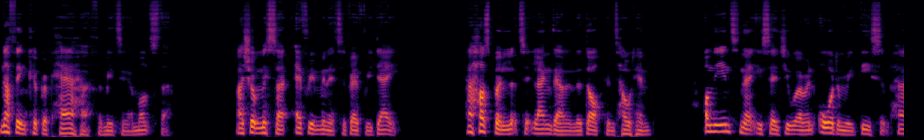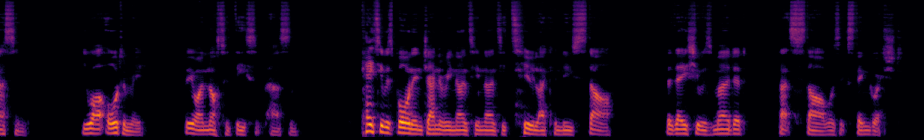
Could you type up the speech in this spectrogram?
Nothing could prepare her for meeting a monster. I shall miss her every minute of every day. Her husband looked at Langdale in the dock and told him, On the internet you said you were an ordinary, decent person. You are ordinary, but you are not a decent person. Katie was born in January 1992 like a new star. The day she was murdered, that star was extinguished.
